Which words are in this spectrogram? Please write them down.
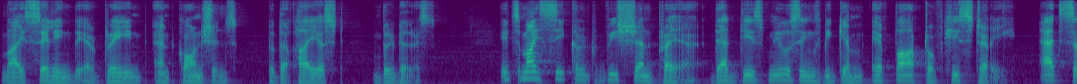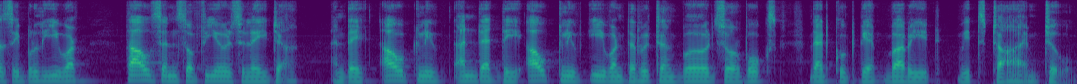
by selling their brain and conscience to the highest bidders. It's my secret wish and prayer that these musings become a part of history, accessible even thousands of years later, and they outlive and that they outlive even the written words or books that could get buried with time too.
